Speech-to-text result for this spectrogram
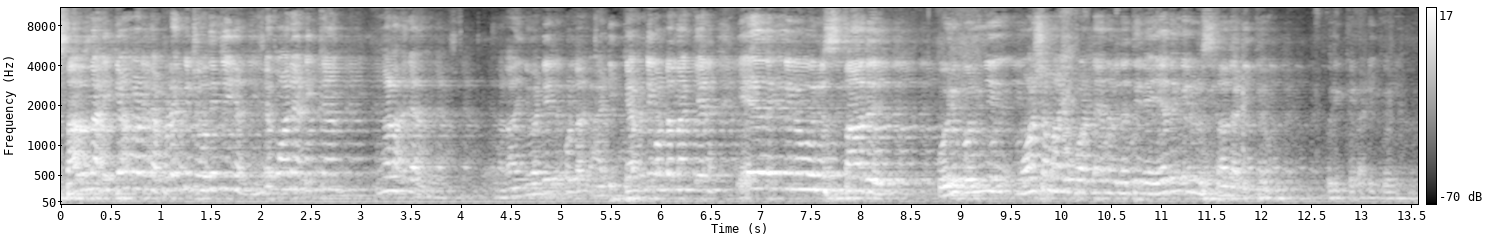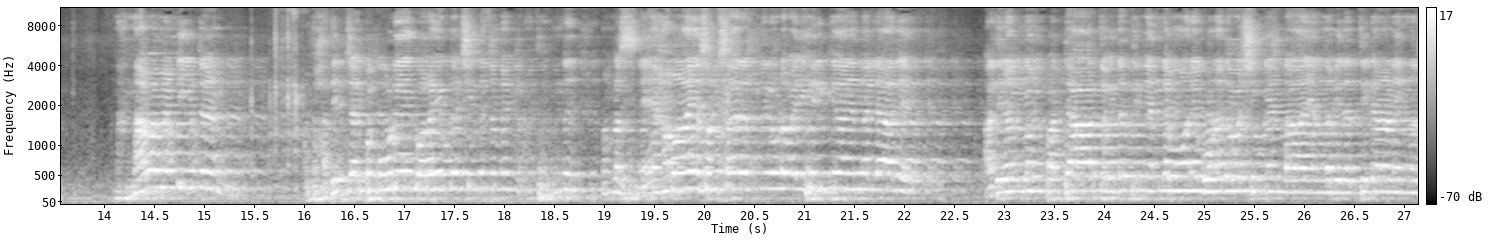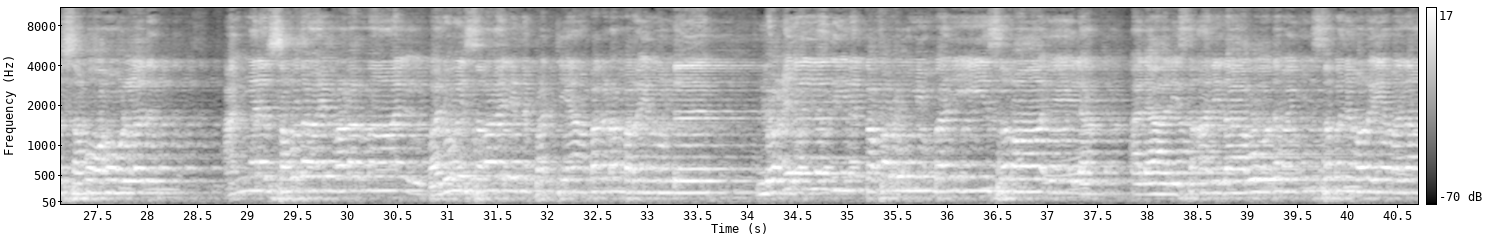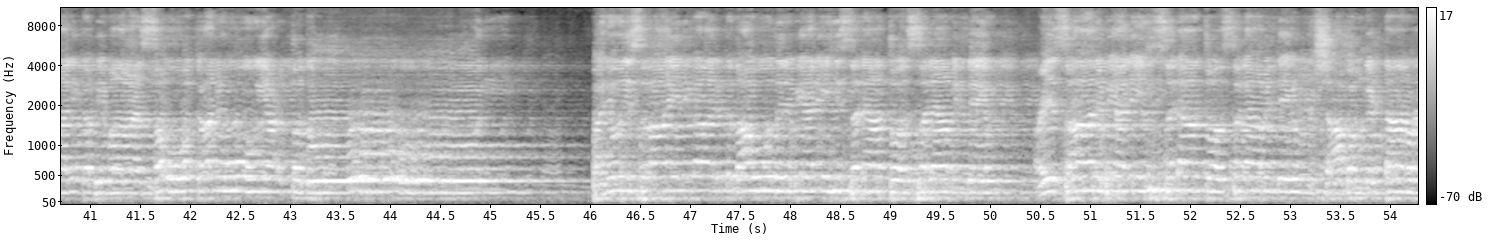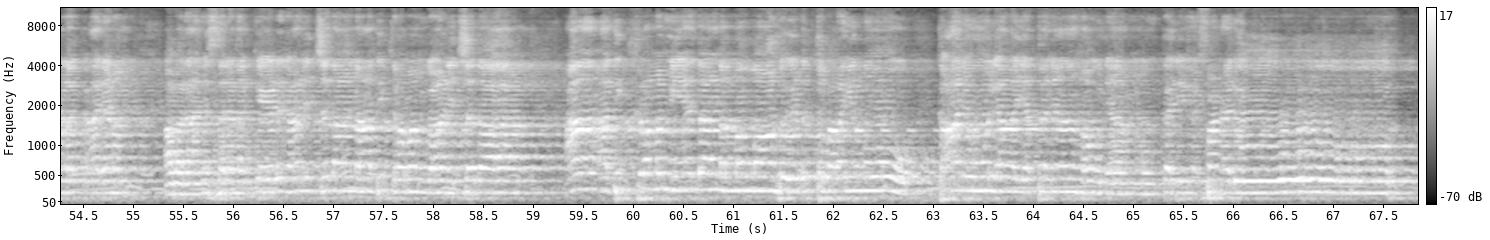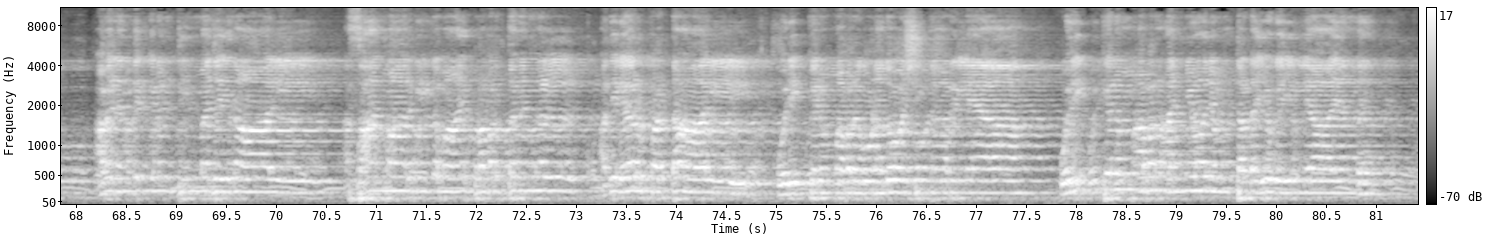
സ്ഥലത്ത് അടിക്കാൻ പാടില്ല. അപ്പോഴേക്ക് ചോദ്യം ചെയ്യാം നിന്റെ മോനെ അടിക്കാൻ നിങ്ങൾ ആരാ നിങ്ങൾ അതിന് വേണ്ടി കൊണ്ട അടിക്കാൻ വേണ്ടി കൊണ്ടുവന്നാക്കിയാൽ ഏതെങ്കിലും ഒരു ഉസ്താദ് ഒരു കുഞ്ഞ് മോശമായി പോട്ടെ എന്ന വിധത്തിൽ ഏതെങ്കിലും ഒരു ഉസ്താദ് അടിക്കും. ഒരിക്കലും അടിക്കില്ല നന്നാവാൻ വേണ്ടിയിട്ടാണ്. അപ്പൊ അതിൽ ചിലപ്പോ കൂടുകയും കുറയുകയൊക്കെ ചെയ്തിട്ടുണ്ടെങ്കിൽ അതൊന്ന് നമ്മുടെ സ്നേഹമായ സംസാരത്തിലൂടെ പരിഹരിക്കുക എന്നല്ലാതെ അതിനൊന്നും പറ്റാത്ത വിധത്തിൽ എന്റെ മോനെ ഗുണദോഷിക്കണ്ട എന്ന വിധത്തിലാണ് ഇന്ന് സമൂഹമുള്ളത്. അങ്ങനെ സമുദായം വളർന്നാൽ ബനു ഇസ്രായേലിന് പറ്റിയ അപകടം പറയുന്നുണ്ട്. ഇസ്രായേലുകാർക്ക് ദാവൂദ് നബി അലൈഹി സ്വലാത്തു വസ്സലാമിന്റെയും വസ്സലാമിന്റെയും ശാപം കിട്ടാനുള്ള കാരണം അവർ അനുസരണക്കേട് കാണിച്ചതാണ് അതിക്രമം കാണിച്ചതാ. ആ അതിക്രമം ഏതാണെന്ന് അല്ലാഹു എടുത്തു പറയുന്നു. അവരെന്തെങ്കിലും തിന്മ ചെയ്താൽ അസാൻമാർഗികമായ പ്രവർത്തനങ്ങൾ അതിലേർപ്പെട്ടാൽ ഒരിക്കലും അവർ ഗുണദോഷിക്കാറില്ല. ഒരിക്കലും അവർ അന്യോന്യം തടയുകയില്ല എന്ന്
